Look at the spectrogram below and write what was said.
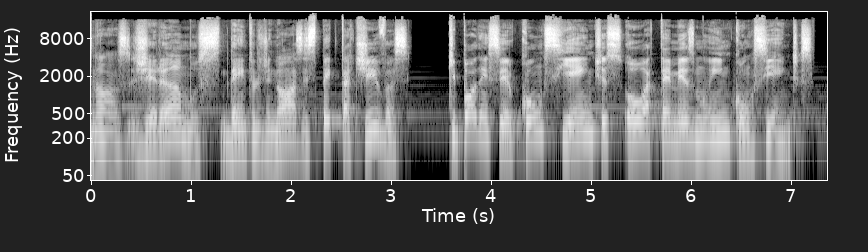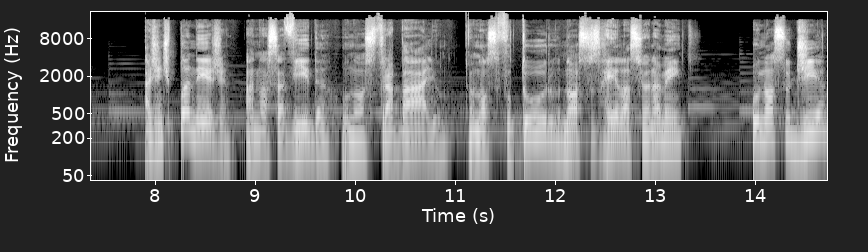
nós geramos dentro de nós expectativas que podem ser conscientes ou até mesmo inconscientes. A gente planeja a nossa vida, o nosso trabalho, o nosso futuro, nossos relacionamentos, o nosso dia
